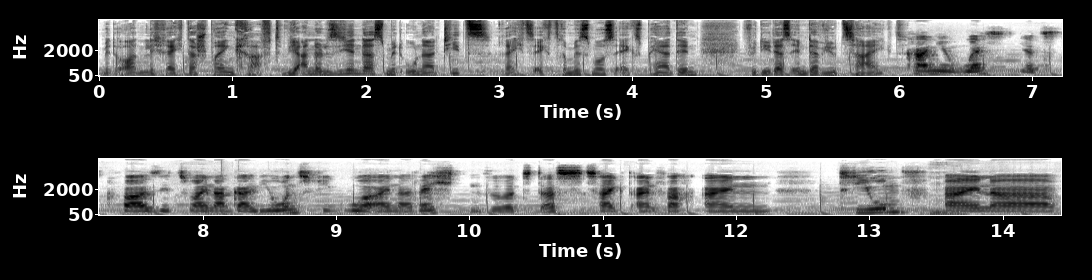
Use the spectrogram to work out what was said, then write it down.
mit ordentlich rechter Sprengkraft. Wir analysieren das mit Una Tietz, Rechtsextremismus-Expertin, für die das Interview zeigt. Kanye West jetzt quasi zu einer Galionsfigur einer Rechten wird, das zeigt einfach einen Triumph hm. einer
